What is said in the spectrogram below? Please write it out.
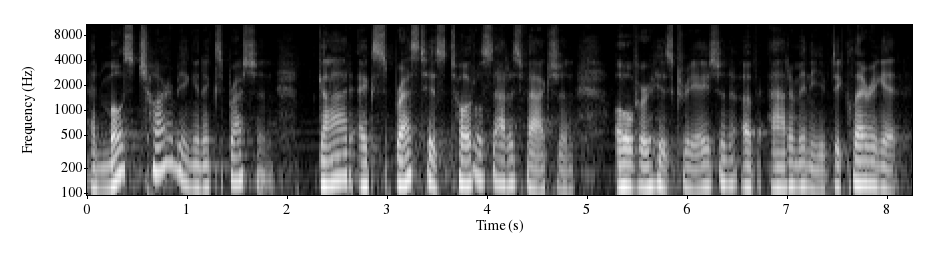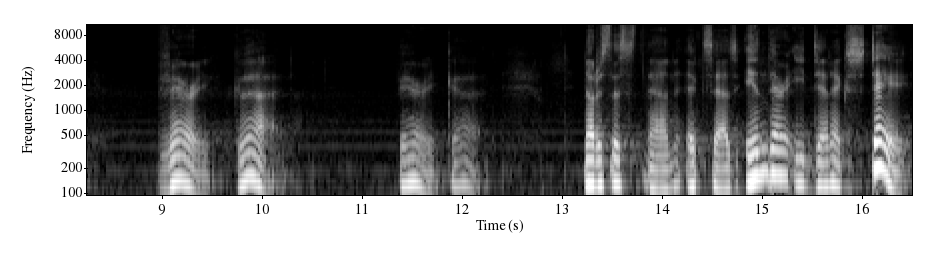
and most charming in expression. God expressed His total satisfaction over His creation of Adam and Eve, declaring it very good. Very good. Notice this then, it says, in their Edenic state,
